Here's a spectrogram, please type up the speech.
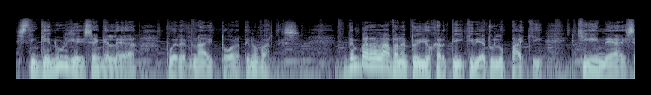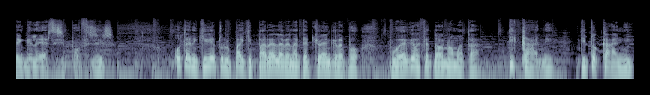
στην καινούργια εισαγγελέα που ερευνάει τώρα την Οβάρτης. Δεν παραλάβανε το ίδιο χαρτί η κυρία Τουλουπάκη και η νέα εισαγγελέα της υπόθεσης. Όταν η κυρία Τουλουπάκη παρέλαβε ένα τέτοιο έγγραφο που έγραφε τα ονόματα, τι κάνει, τι το κάνει,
